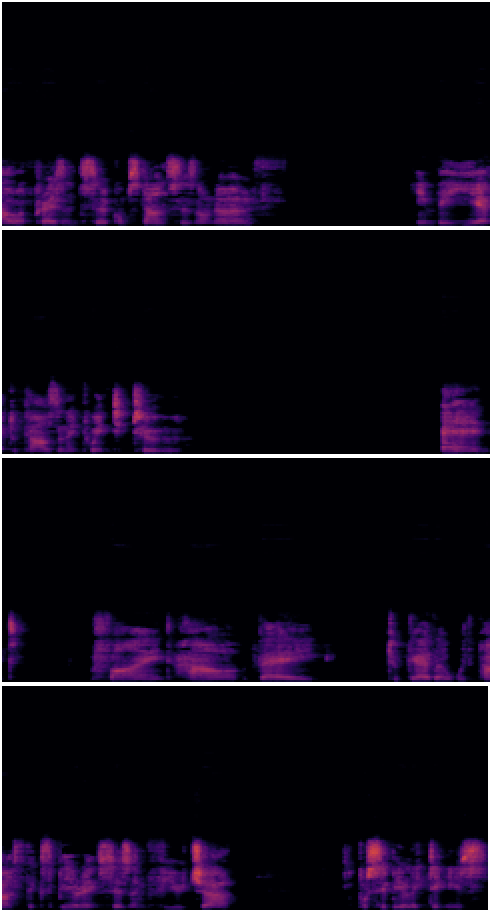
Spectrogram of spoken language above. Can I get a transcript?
our present circumstances on earth in the year 2022 and find how they, together with past experiences and future possibilities,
